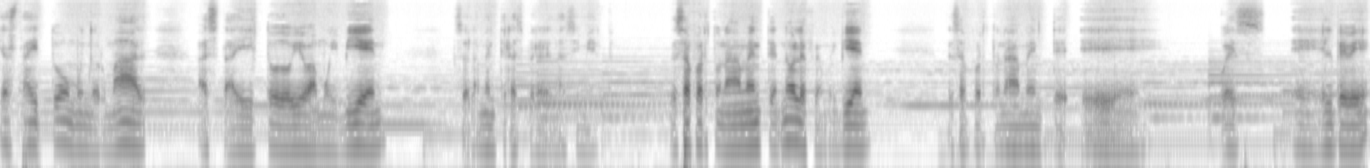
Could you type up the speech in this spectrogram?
y hasta ahí todo muy normal, hasta ahí todo iba muy bien, solamente era esperar el nacimiento. Desafortunadamente no le fue muy bien, desafortunadamente eh, pues eh, el bebé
